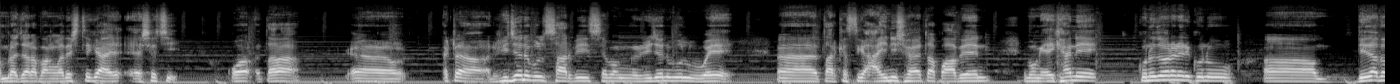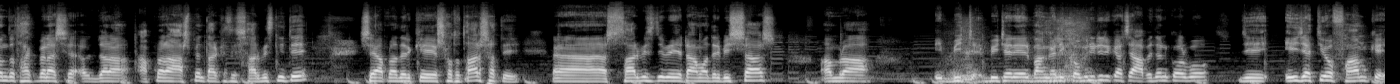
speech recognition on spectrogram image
আমরা যারা বাংলাদেশ থেকে এসেছি তারা একটা রিজনেবল সার্ভিস এবং রিজনেবল ওয়ে তার কাছ থেকে আইনি সহায়তা পাবেন এবং এখানে কোনো ধরনের কোনো দ্বিধাদ্বন্দ্ব থাকবে না যারা আপনারা আসবেন তার কাছে সার্ভিস নিতে। সে আপনাদেরকে সততার সাথে সার্ভিস দেবে, এটা আমাদের বিশ্বাস। আমরা ব্রিটেনের বাঙালি কমিউনিটির কাছে আবেদন করব যে এই জাতীয় ফার্মকে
